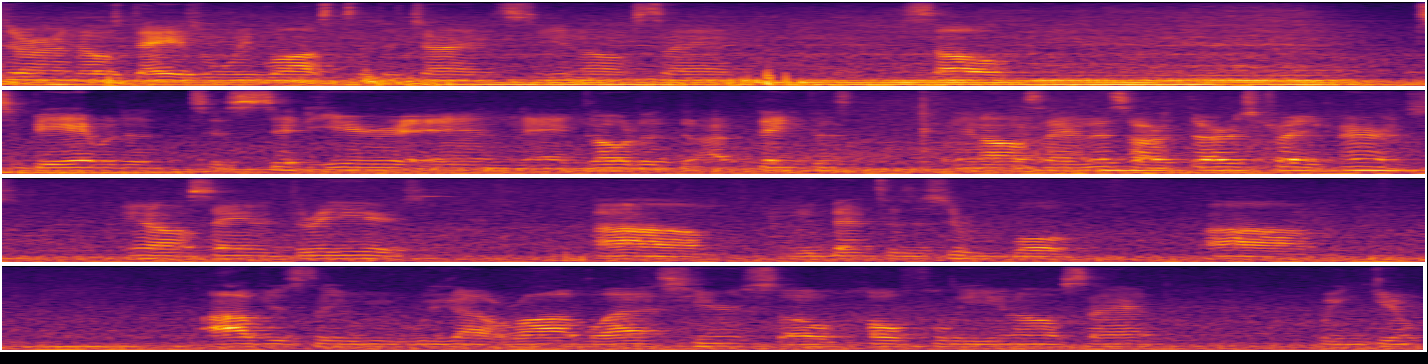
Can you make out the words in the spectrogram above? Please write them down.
during those days when we lost to the Giants. You know what I'm saying? So to be able to, to sit here and, and go to, I think this, you know what I'm saying, this is our third straight appearance, you know what I'm saying, in three years. Um, we've been to the Super Bowl. Um, obviously, we, we got robbed last year, so hopefully, you know what I'm saying, we can get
